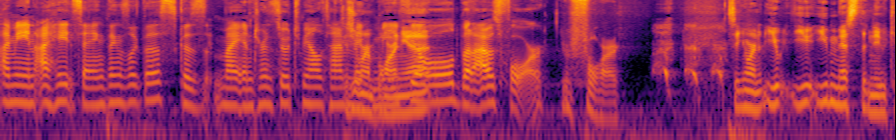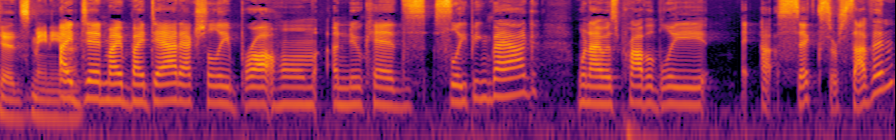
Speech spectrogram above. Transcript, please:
I mean, I hate saying things like this because my interns do it to me all the time. you weren't born yet? old, but I was four. You're four. so you weren't you, you you missed the new kids mania. I did. My my dad actually brought home a new kid's sleeping bag when I was probably uh, six or seven,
